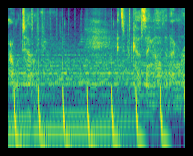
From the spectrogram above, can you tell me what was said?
I will tell you. It's because I know that I'm right.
